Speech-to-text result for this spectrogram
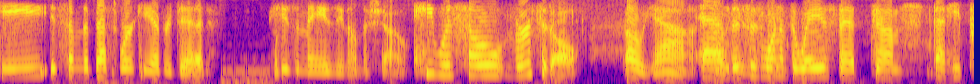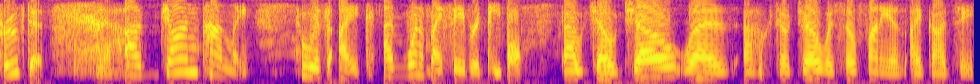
He is some of the best work he ever did. He's amazing on the show. He was so versatile, Oh yeah. and oh, this he is one of the ways that um, that he proved it. Yeah. Uh, John Conley, who was Ike, uh, one of my favorite people. Oh, Joe. Joe was oh, Joe. Joe was so funny as Ike Godsey,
